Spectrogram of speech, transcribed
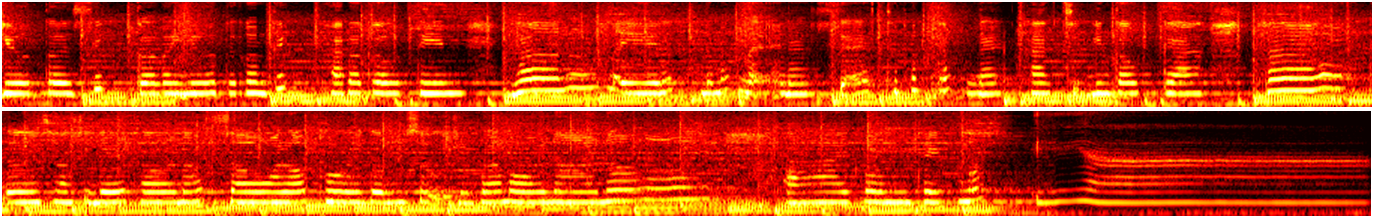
yêu tôi xích coi bao nhiêu tôi không thích. Hai ba câu tin nhớ mày đất nước mắt mẹ nàng sẽ thu hút các nàng hai chữ kim câu ca. Phá từ cho chị để thôi nó sâu nó thui tâm sự trên khóe môi nói nói ai không thích nó ý à?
